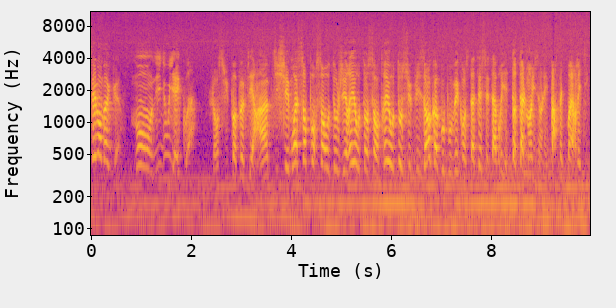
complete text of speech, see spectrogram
C'est mon bunker. Mon nid douillet, quoi. J'en suis pas peu fier. Un petit chez moi 100% autogéré, autocentré, autosuffisant. Comme vous pouvez constater, cet abri est totalement isolé, parfaitement hermétique.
